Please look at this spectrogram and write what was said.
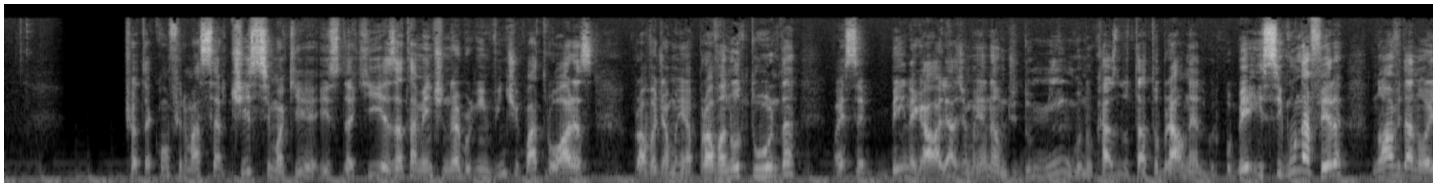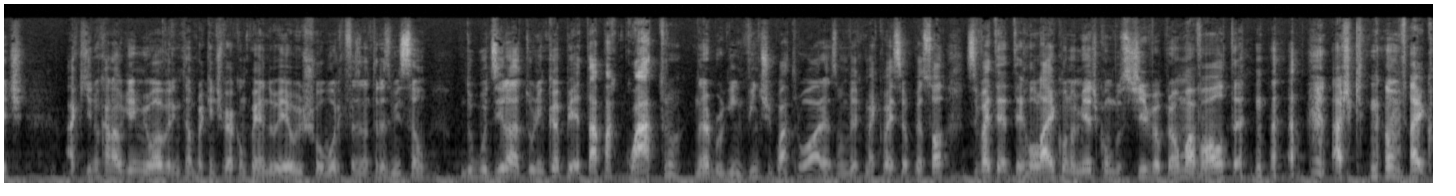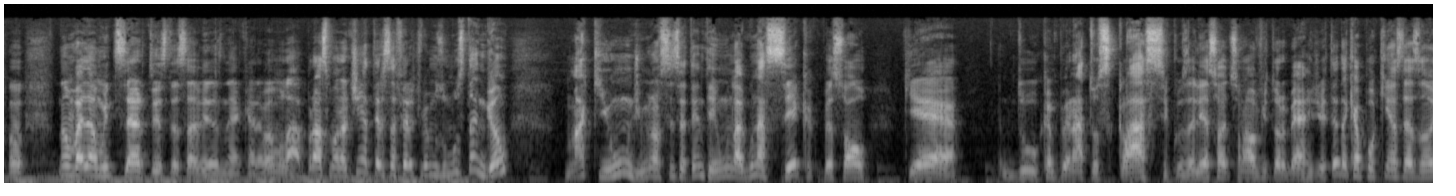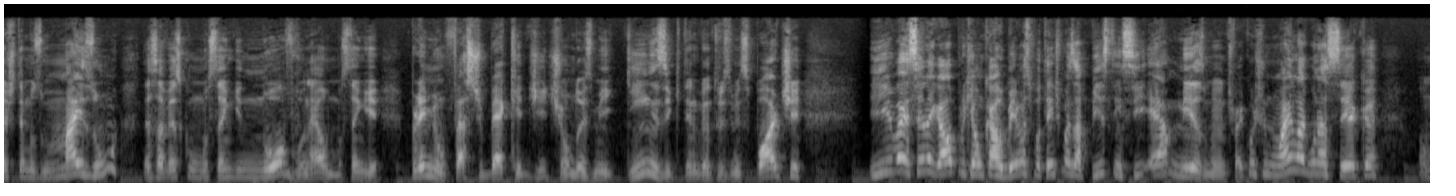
Deixa eu até confirmar certíssimo aqui isso daqui. Exatamente, Nürburgring 24 horas, prova de amanhã, prova noturna. Vai ser bem legal, aliás, de amanhã não, de domingo, no caso do Tato Brown, né, do grupo B. E segunda-feira, 9 da noite, aqui no canal Game Over, então, para quem estiver acompanhando eu e o Showwork fazendo a transmissão do Godzilla Touring Cup etapa 4, Nürburgring 24 horas. Vamos ver como é que vai ser o pessoal, se vai ter, ter rolar economia de combustível para uma volta. Acho que não vai não vai dar muito certo isso dessa vez, né, cara? Vamos lá. Próxima notinha, terça-feira tivemos o um Mustangão Mach 1 de 1971 em Laguna Seca, com o pessoal que é do Campeonatos Clássicos. Ali é só adicionar o Vitor BRGT. Daqui a pouquinho, às 10 da noite, temos mais um. Dessa vez com o Mustang novo, né? O Mustang Premium Fastback Edition 2015, que tem no Gran Turismo Sport. E vai ser legal porque é um carro bem mais potente, mas a pista em si é a mesma. A gente vai continuar em Laguna Seca,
